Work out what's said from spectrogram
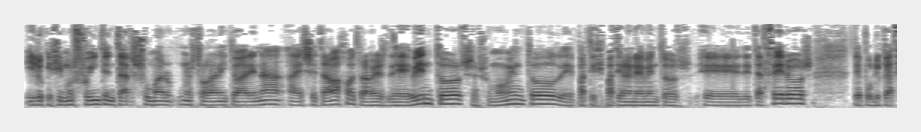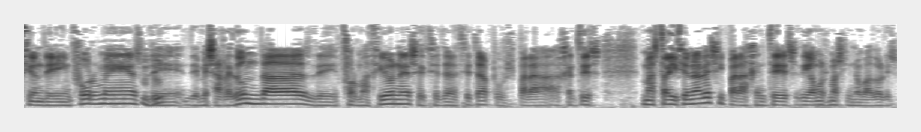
y lo que hicimos fue intentar sumar nuestro granito de arena a ese trabajo a través de eventos en su momento, de participación en eventos eh, de terceros, de publicación de informes, de, mesas redondas, de formaciones, etcétera, etcétera, pues para agentes más tradicionales y para agentes, digamos, más innovadores.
